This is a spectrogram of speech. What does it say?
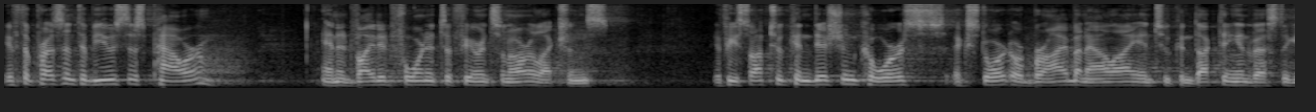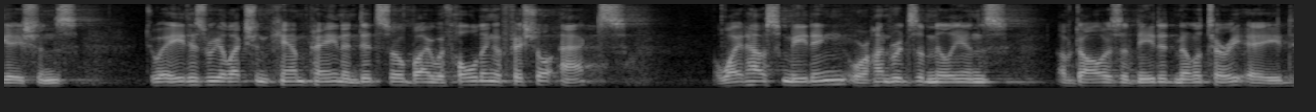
If the president abused his power and invited foreign interference in our elections, if he sought to condition, coerce, extort, or bribe an ally into conducting investigations, to aid his reelection campaign and did so by withholding official acts, a White House meeting, or hundreds of millions of dollars of needed military aid,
